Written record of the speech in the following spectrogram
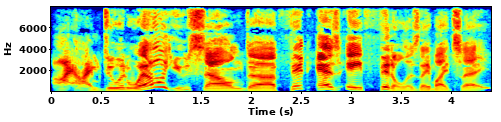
I, am doing well. You sound uh, fit as a fiddle, as they might say.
